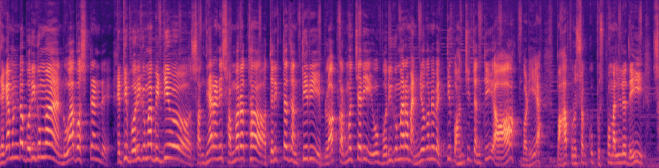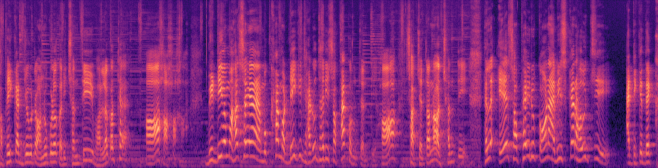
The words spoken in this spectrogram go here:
ଜେଗାମୁଣ୍ଡ ବୋରିଗୁମା ନୂଆ ବସଷ୍ଟାଣ୍ଡ ଏଠି ବୋରିଗୁମା ବିଡିଓ ସନ୍ଧ୍ୟାରାଣୀ ସମରଥ ଅତିରିକ୍ତ ଯନ୍ତ୍ରୀ ବ୍ଲକ କର୍ମଚାରୀ ଓ ବୋରିଗୁମାର ମାନ୍ୟଗଣ୍ୟ ବ୍ୟକ୍ତି ପହଞ୍ଚିଛନ୍ତି। ଅ ବଢ଼ିଆ। ମହାପୁରୁଷଙ୍କୁ ପୁଷ୍ପମାଲ୍ୟ ଦେଇ ସଫେଇ କାର୍ଯ୍ୟ ଗୋଟେ ଅନୁକୂଳ କରିଛନ୍ତି। ଭଲ କଥା। ଅ ହ। ବିଡିଓ ମହାଶୟା ମୁଖା ମଡ଼େଇକି ଝାଡ଼ୁ ଧରି ସଫା କରୁଛନ୍ତି। ହଁ ସଚେତନ ଅଛନ୍ତି। ହେଲେ ଏ ସଫେଇରୁ କ'ଣ ଆବିଷ୍କାର ହେଉଛି? ଆ ଟିକେ ଦେଖ।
